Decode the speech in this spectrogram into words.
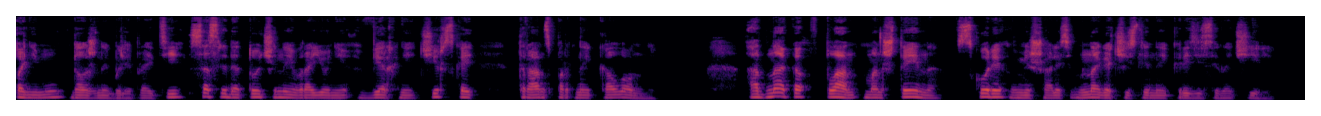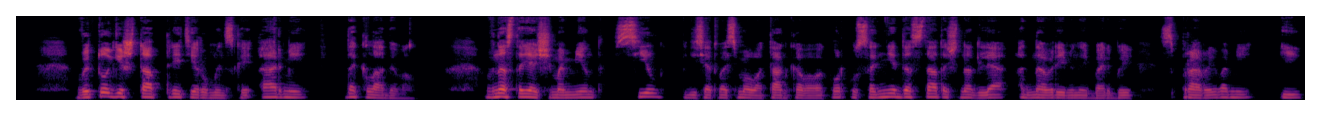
по нему должны были пройти сосредоточенные в районе Верхней Чирской транспортной колонны. Однако в план Манштейна вскоре вмешались многочисленные кризисы на Чире. В итоге штаб 3-й румынской армии докладывал. В настоящий момент сил 58-го танкового корпуса недостаточно для одновременной борьбы с прорывами и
